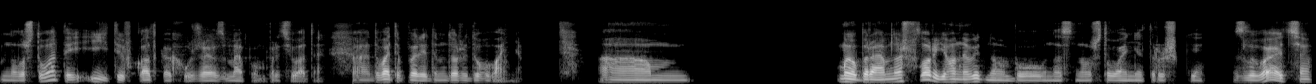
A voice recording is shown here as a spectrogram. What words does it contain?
налаштувати і йти в вкладках уже з мепом працювати. Е, Давайте перейдемо до редагування. Ми обираємо наш флор, його не видно, бо у нас налаштування трошки зливаються.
